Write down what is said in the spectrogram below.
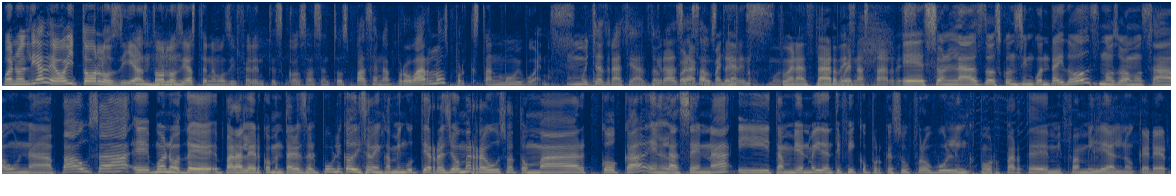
Bueno, el día de hoy todos los días, todos los días tenemos diferentes cosas. Entonces pasen a probarlos porque están muy buenos. Muchas gracias, Doc, Gracias por a ustedes. Muy buenas tardes. Buenas tardes. Eh, son las 2.52, nos vamos a una pausa. Eh, bueno, de, para leer comentarios del público, dice Benjamín Gutiérrez, yo me rehuso a tomar coca en la cena y también me identifico porque sufro bullying por parte de mi familia al no querer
